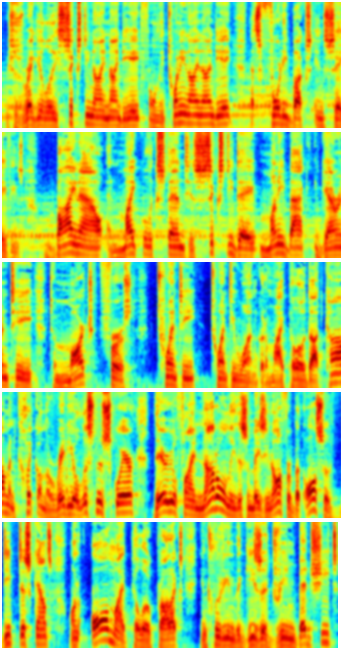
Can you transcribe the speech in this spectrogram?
which is regularly $69.98 for only $29.98. That's 40 bucks in savings. Buy now, and Mike will extend his 60-day money-back guarantee to March 1st, 2021. Go to mypillow.com and click on the radio listener square. There you'll find not only this amazing offer, but also deep discounts on all my pillow products, including the Giza Dream bed sheets,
